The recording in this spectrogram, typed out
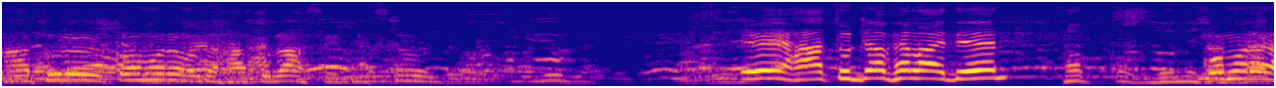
হাতুর মধ্যে হাতুর আছে এ হাতুরটা ফেলাই দেন কোমরের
